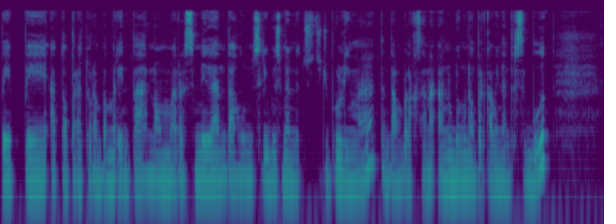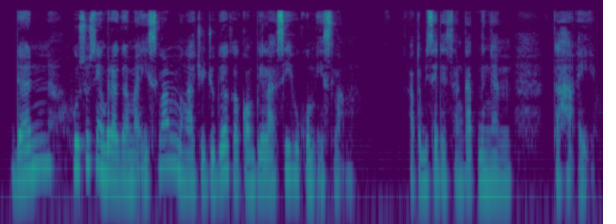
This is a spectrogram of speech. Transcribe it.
PP atau Peraturan Pemerintah Nomor 9 Tahun 1975 tentang pelaksanaan Undang-Undang Perkawinan tersebut dan khusus yang beragama Islam mengacu juga ke kompilasi hukum Islam atau bisa disangkat dengan KHI.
